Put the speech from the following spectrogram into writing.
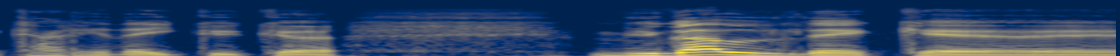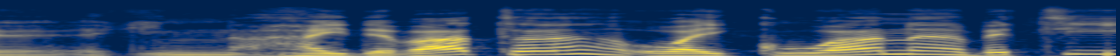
karri deikuk uh, mugaldek uh, egin haide bat, oaikuan, beti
